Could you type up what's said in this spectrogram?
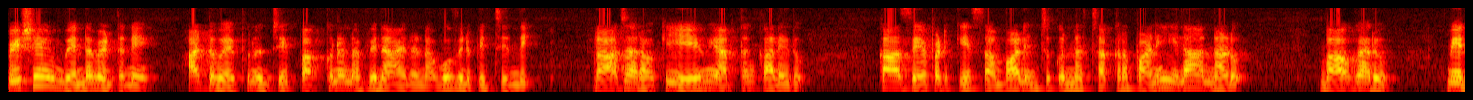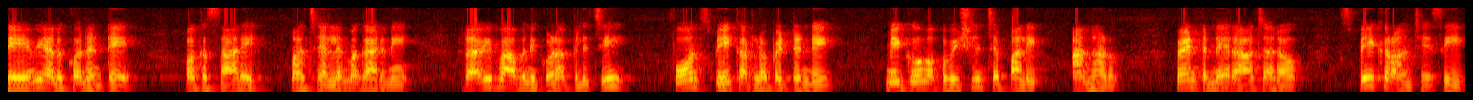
విషయం విన్న వెంటనే అటువైపు నుంచి పక్కన నవ్విన ఆయన నవ్వు వినిపించింది. రాజారావుకి ఏమీ అర్థం కాలేదు. కాసేపటికి సంభాళించుకున్న చక్రపాణి ఇలా అన్నాడు. బావగారు మీరేమీ అనుకోనంటే ఒకసారి మా చెల్లెమ్మ గారిని రవిబాబుని కూడా పిలిచి ఫోన్ స్పీకర్లో పెట్టండి. మీకు ఒక విషయం చెప్పాలి. అన్నాడు. వెంటనే రాజారావు స్పీకర్ ఆన్ చేసి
